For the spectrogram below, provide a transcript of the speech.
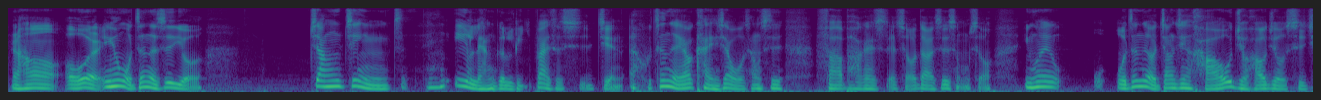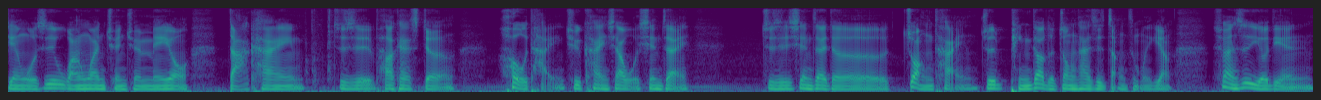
然后偶尔，因为我真的是有将近一两个礼拜的时间，哎，我真的要看一下我上次发 podcast 的时候到底是什么时候，因为我我真的有将近好久好久时间，我是完完全全没有。打开就是 podcast 的后台去看一下，我现在就是现在的状态，就是频道的状态是长怎么样。虽然是有点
